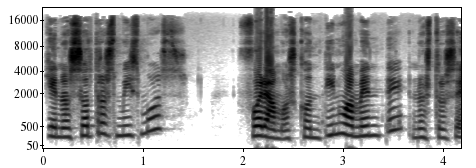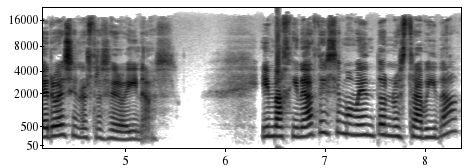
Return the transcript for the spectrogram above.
que nosotros mismos fuéramos continuamente nuestros héroes y nuestras heroínas. Imaginad ese momento en nuestra vida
